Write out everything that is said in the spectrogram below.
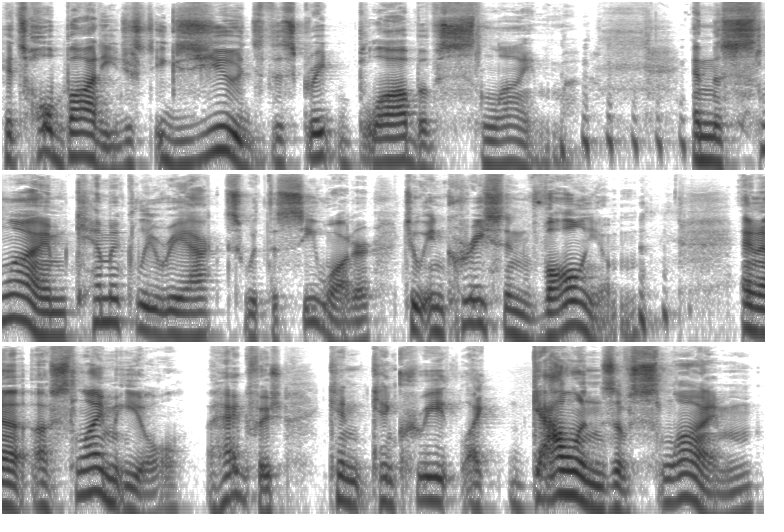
Its whole body just exudes this great blob of slime. and the slime chemically reacts with the seawater to increase in volume. and a, a slime eel, a hagfish, can, can create like gallons of slime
